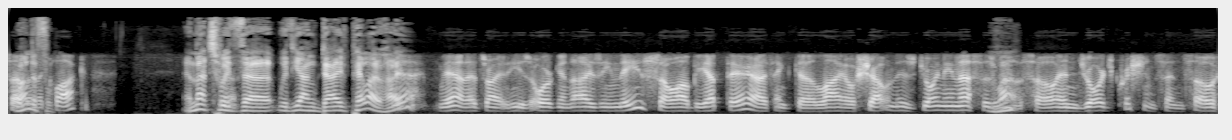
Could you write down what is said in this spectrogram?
7 Wonderful. o'clock. And that's with uh, with young Dave Pellowe, hey? Yeah, yeah, that's right. He's organizing these, so I'll be up there. I think uh, Lyle Shelton is joining us as mm-hmm. well. So and George Christensen. So it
